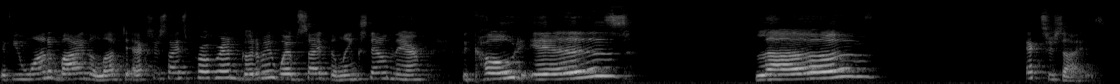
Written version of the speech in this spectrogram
If you want to buy the Love to Exercise program, go to my website. The link's down there. The code is love exercise.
